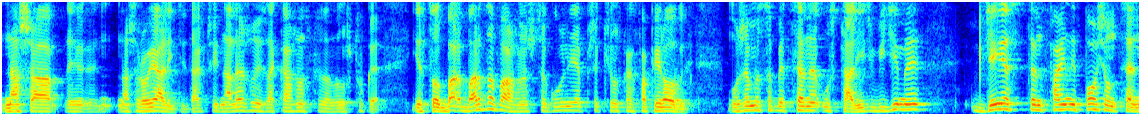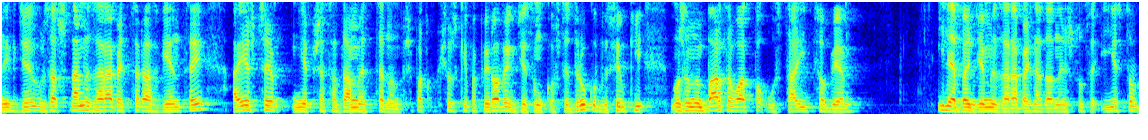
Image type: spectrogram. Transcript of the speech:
nasza, y, nasz royalty, tak? czyli należność za każdą sprzedaną sztukę. Jest to ba bardzo ważne, szczególnie przy książkach papierowych. Możemy sobie cenę ustalić. Widzimy gdzie jest ten fajny poziom ceny, gdzie już zaczynamy zarabiać coraz więcej, a jeszcze nie przesadzamy z ceną. W przypadku książki papierowej, gdzie są koszty druku, wysyłki, możemy bardzo łatwo ustalić sobie, ile będziemy zarabiać na danej sztuce. I jest to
